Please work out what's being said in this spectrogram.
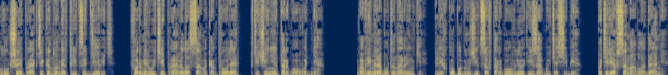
Лучшая практика номер 39. Формируйте правила самоконтроля в течение торгового дня. Во время работы на рынке легко погрузиться в торговлю и забыть о себе. Потеряв самообладание,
